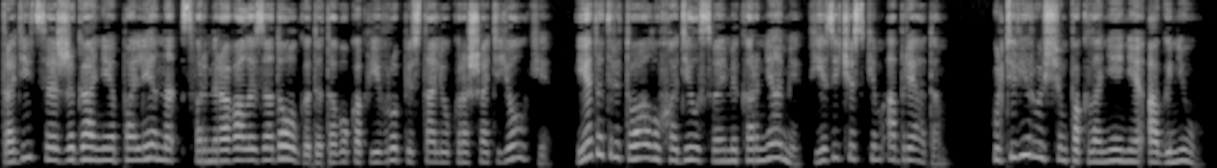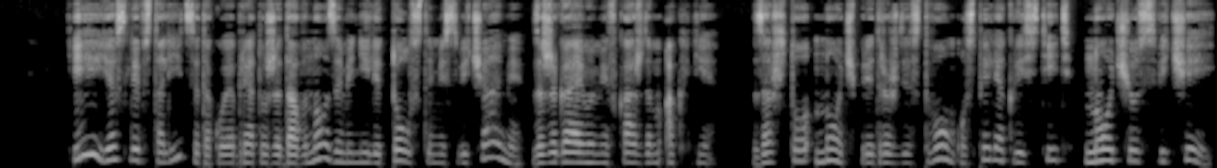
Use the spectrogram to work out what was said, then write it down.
Традиция сжигания полена сформировалась задолго до того, как в Европе стали украшать елки, и этот ритуал уходил своими корнями к языческим обрядам, культивирующим поклонение огню, и если в столице такой обряд уже давно заменили толстыми свечами, зажигаемыми в каждом окне, за что ночь перед Рождеством успели окрестить ночью свечей,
